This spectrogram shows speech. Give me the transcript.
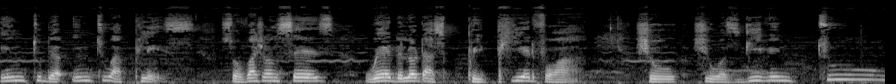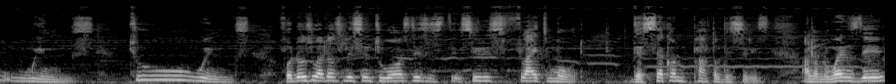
Into the into a place. So version says where the Lord has prepared for her. So she was given two wings two wings. For those who are just listening to us, this is the series Flight Mode, the second part of the series. And on Wednesday,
